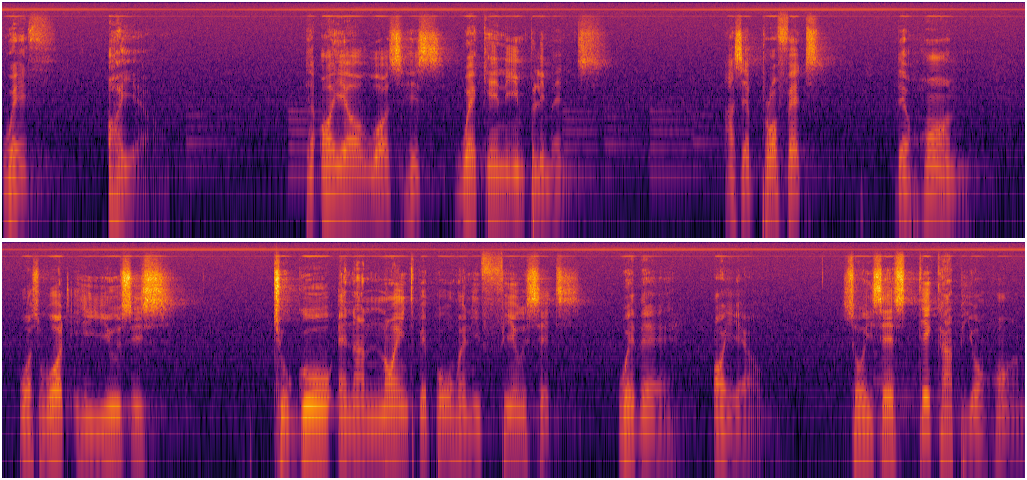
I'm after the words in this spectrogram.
with oil. The oil was his working implement. As a prophet, the horn was what he uses to go and anoint people when he fills it with the oil. So he says, Take up your horn.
